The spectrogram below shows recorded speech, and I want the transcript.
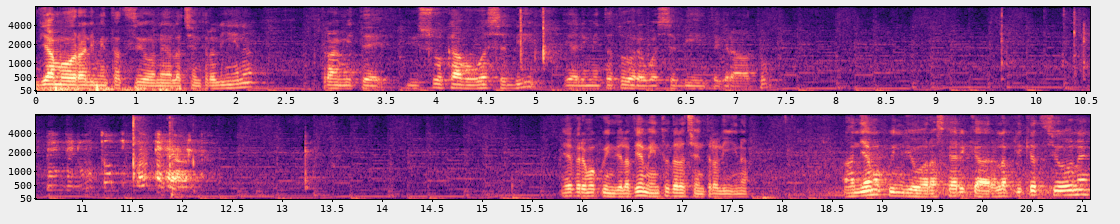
Diamo ora alimentazione alla centralina tramite il suo cavo USB e alimentatore USB integrato. Benvenuto in Monte E avremo quindi l'avviamento della centralina. Andiamo quindi ora a scaricare l'applicazione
